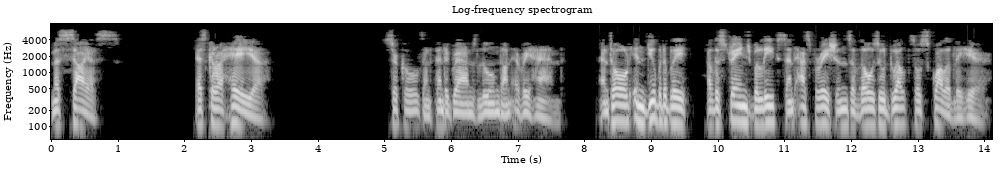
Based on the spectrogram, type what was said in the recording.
Messias, Escaraheia, Circles and pentagrams loomed on every hand, and told indubitably of the strange beliefs and aspirations of those who dwelt so squalidly here.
